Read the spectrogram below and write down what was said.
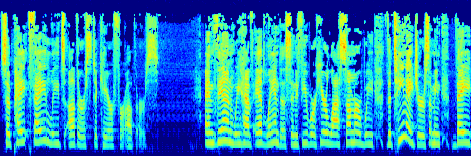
So Faye leads others to care for others. And then we have Ed Landis. And if you were here last summer, we, the teenagers, I mean, they,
